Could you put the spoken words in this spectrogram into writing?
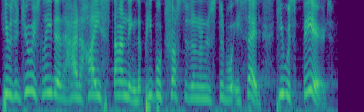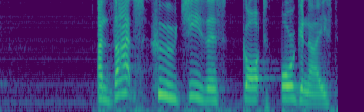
He was a Jewish leader that had high standing, that people trusted and understood what he said. He was feared. And that's who Jesus got organized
